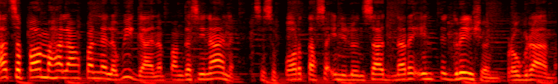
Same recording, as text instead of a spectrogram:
at sa pamahalaang panlalawigan ng Pangasinan sa suporta sa inilunsad na reintegration program.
